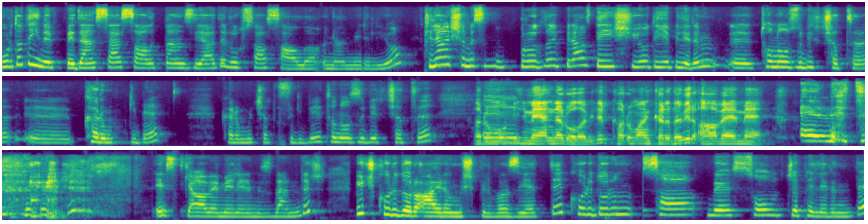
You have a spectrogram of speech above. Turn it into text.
Burada da yine bedensel sağlıktan ziyade ruhsal sağlığa önem veriliyor. Plan şeması burada biraz değişiyor diyebilirim. E, tonozlu bir çatı, e, karım gibi. Karımın çatısı gibi tonozlu bir çatı. Karım'ı ee, bilmeyenler olabilir. Karım Ankara'da bir AVM. Evet. eski AVM'lerimizdendir. Üç koridora ayrılmış bir vaziyette. Koridorun sağ ve sol cephelerinde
